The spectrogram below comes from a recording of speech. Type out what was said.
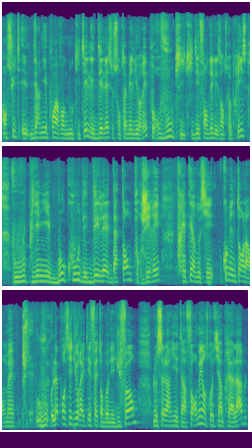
Ensuite, et dernier point avant de nous quitter, les délais se sont améliorés. Pour vous qui, qui défendez les entreprises, vous vous plaigniez beaucoup des délais d'attente pour gérer, traiter un dossier. Combien de temps là on met La procédure a été faite en bonne et due forme, le salarié était informé, entretien préalable,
